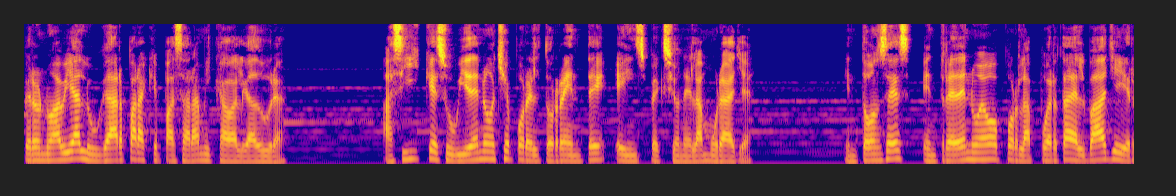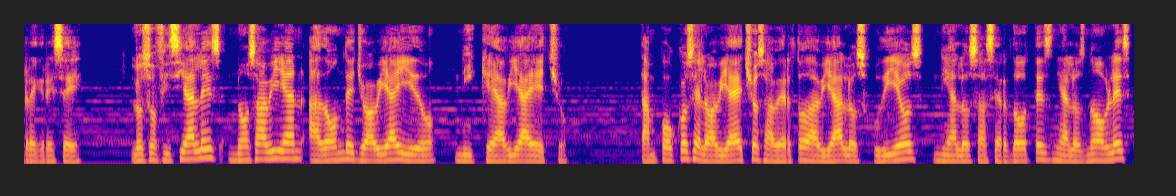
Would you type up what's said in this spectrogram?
pero no había lugar para que pasara mi cabalgadura. Así que subí de noche por el torrente e inspeccioné la muralla. Entonces entré de nuevo por la puerta del valle y regresé. Los oficiales no sabían a dónde yo había ido ni qué había hecho. Tampoco se lo había hecho saber todavía a los judíos, ni a los sacerdotes, ni a los nobles,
